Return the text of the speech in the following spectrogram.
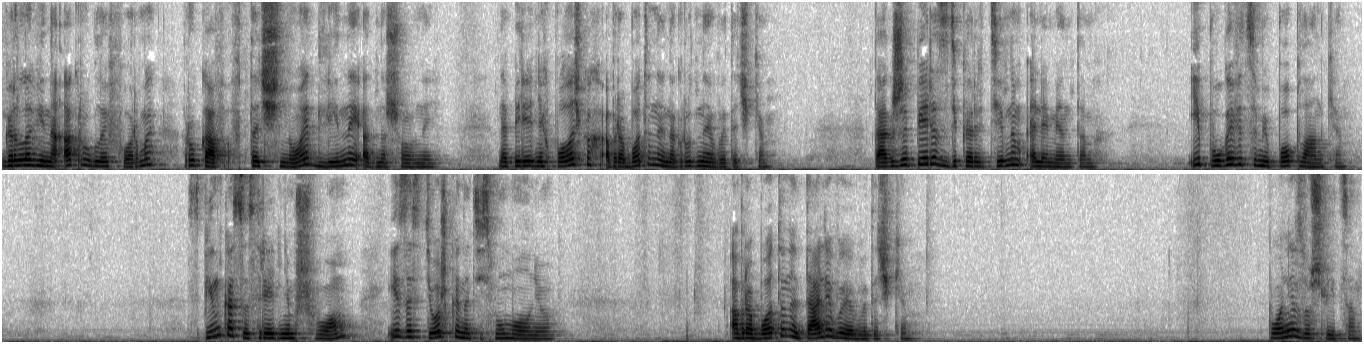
Горловина округлой формы, рукав вточной, длинный, одношовный. На передних полочках обработаны нагрудные выточки. Также перед с декоративным элементом и пуговицами по планке. Спинка со средним швом и застежкой на тесьму молнию. Обработаны талиевые выточки. По низу шлица.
